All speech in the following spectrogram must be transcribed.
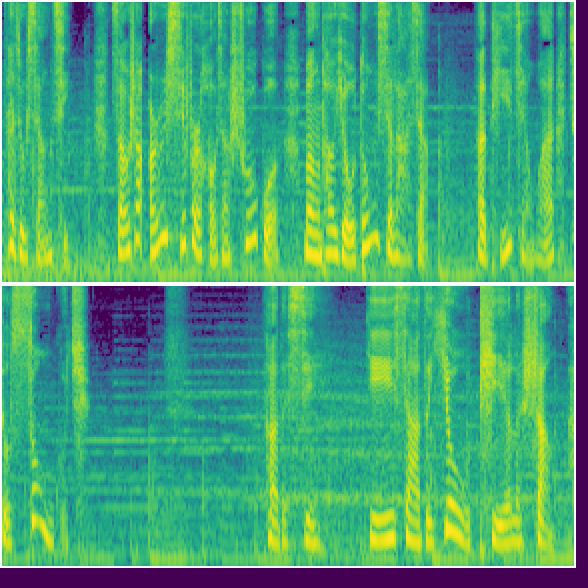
他就想起。早上儿媳妇好像说过孟涛有东西落下，他体检完就送过去。他的心一下子又提了上来。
